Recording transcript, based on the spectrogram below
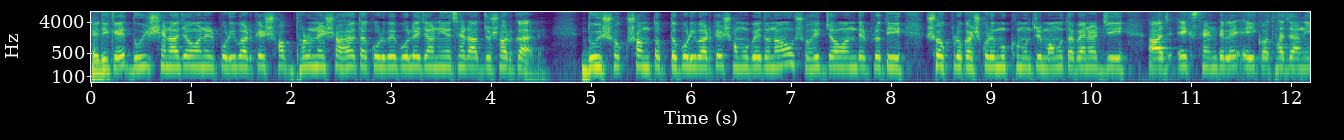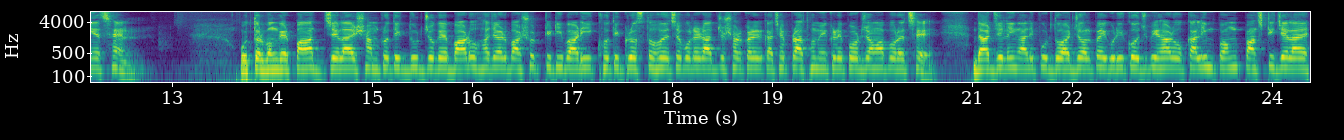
এদিকে দুই সেনা জওয়ানের পরিবারকে সব ধরনের সহায়তা করবে বলে জানিয়েছে রাজ্য সরকার। দুই শোক সন্তপ্ত পরিবারকে সমবেদনা ও শহীদ জওয়ানদের প্রতি শোক প্রকাশ করে মুখ্যমন্ত্রী মমতা ব্যানার্জি আজ এক্স হ্যান্ডেলে এই কথা জানিয়েছেন। উত্তরবঙ্গের পাঁচ জেলায় সাম্প্রতিক দুর্যোগে বারো হাজার বাষট্টিটি বাড়ি ক্ষতিগ্রস্ত হয়েছে বলে রাজ্য সরকারের কাছে প্রাথমিক রিপোর্ট জমা পড়েছে। দার্জিলিং, আলিপুরদুয়ার, জলপাইগুড়ি, কোচবিহার ও কালিম্পং পাঁচটি জেলায়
